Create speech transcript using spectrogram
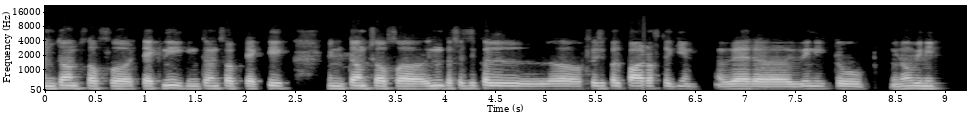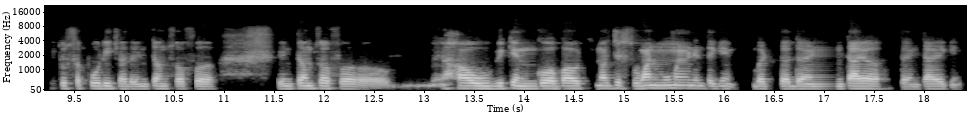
in terms of uh, technique, in terms of tactic, in terms of uh, you know the physical uh, physical part of the game, where uh, we need to you know we need to support each other in terms of uh, in terms of uh, how we can go about not just one moment in the game, but the entire the entire game.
